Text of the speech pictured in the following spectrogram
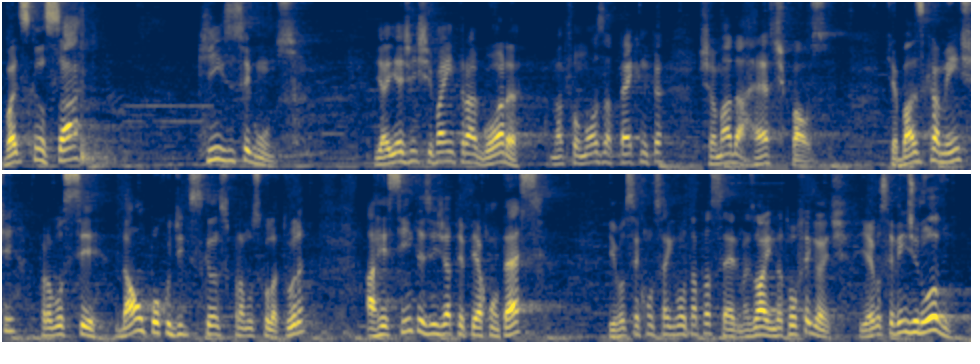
Vai descansar 15 segundos. E aí a gente vai entrar agora na famosa técnica chamada rest pause, que é basicamente para você dar um pouco de descanso para a musculatura. A ressíntese de ATP acontece e você consegue voltar para a série. Mas ó, ainda estou ofegante. E aí você vem de novo,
